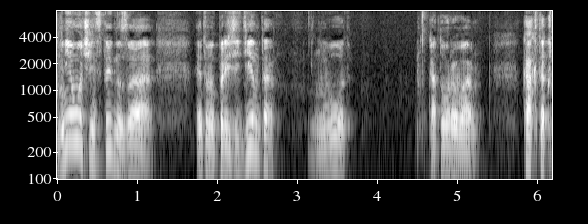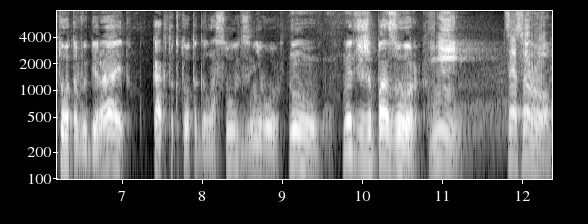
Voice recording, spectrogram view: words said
Мне очень стыдно за этого президента, вот, которого как-то кто-то выбирает, как-то кто-то голосует за него. Ну, ну это же позор. Ні, це сором.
